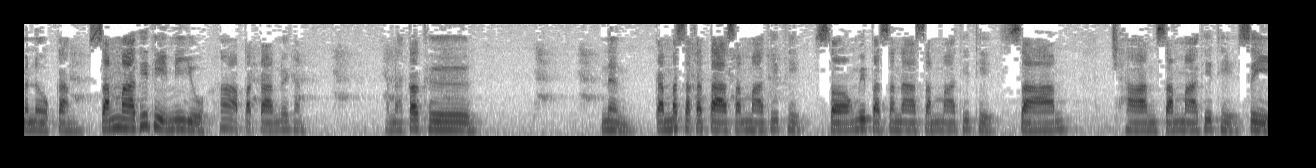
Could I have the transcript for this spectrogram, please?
มโนกรรม สัมมาทิฏฐิมีอยู่ห้าประการด้วยกันนะก็คือหนึ่งกรรมสกตาสัมมาทิฏฐิสองวิปัสนาสัมมาทิฏฐิสาม ฌานสัมมาทิฏฐิสี่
